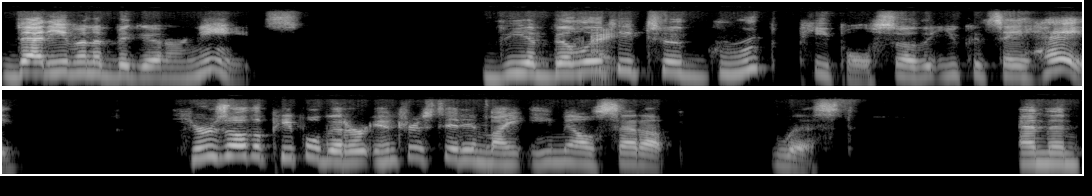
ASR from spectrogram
that even a beginner needs. The ability right. to group people so that you could say, hey, here's all the people that are interested in my email setup list. And then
